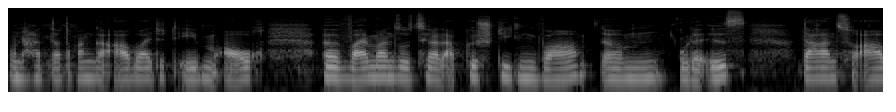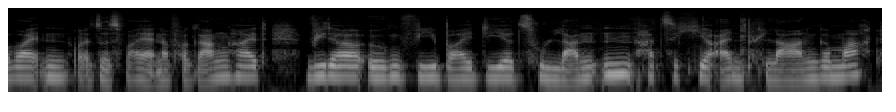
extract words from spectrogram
und hat daran gearbeitet, eben auch, äh, weil man sozial abgestiegen war ähm, oder ist, daran zu arbeiten, also es war ja in der Vergangenheit, wieder irgendwie bei dir zu landen, hat sich hier einen Plan gemacht,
